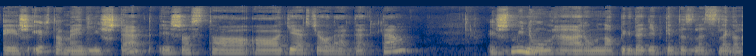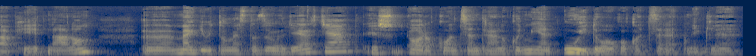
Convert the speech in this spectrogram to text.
és írtam egy listát, és azt a, a gyertya alá tettem, és minimum három napig, de egyébként ez lesz legalább hét nálam, meggyújtom ezt a zöld gyertyát, és arra koncentrálok, hogy milyen új dolgokat szeretnék le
